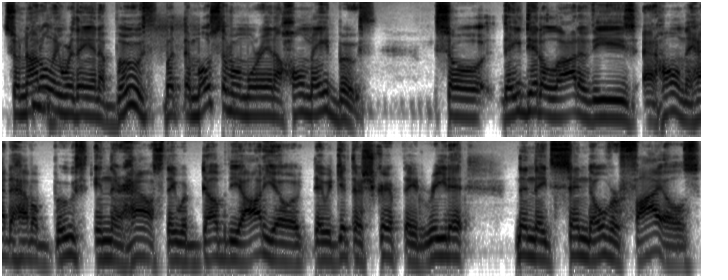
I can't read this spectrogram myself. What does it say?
So not hmm. only were they in a booth, but the most of them were in a homemade booth. So they did a lot of these at home. They had to have a booth in their house. They would dub the audio, they would get their script, they'd read it, then they'd send over files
